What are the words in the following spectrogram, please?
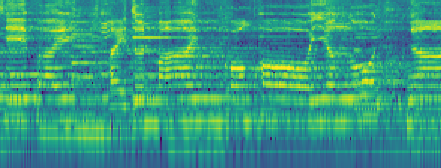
เทไป ให้ต้นไม้ของพ่อยังงดงาม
